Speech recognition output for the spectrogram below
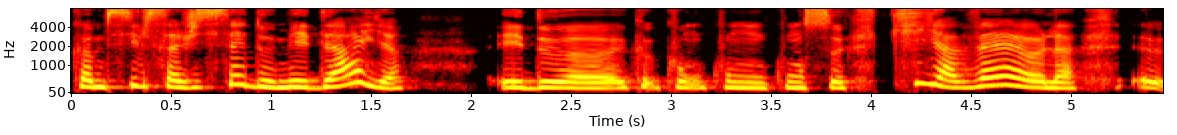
comme s'il s'agissait de médailles et de euh, qu'on se qui avait euh, la, euh,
